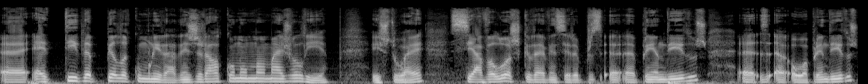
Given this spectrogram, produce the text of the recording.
é tida pela comunidade em geral como uma mais-valia. Isto é, se há valores que devem ser eh, apreendidos uh, ou aprendidos,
